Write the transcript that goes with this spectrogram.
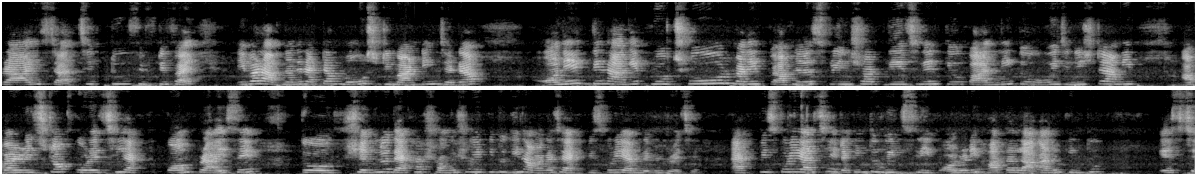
প্রাইস যাচ্ছে টু ফিফটি ফাইভ এবার আপনাদের একটা মোস্ট ডিমান্ডিং যেটা অনেক দিন আগে প্রচুর মানে আপনারা স্ক্রিনশট দিয়েছিলেন, কেউ পাননি, তো ওই জিনিসটা আমি আবার রিস্টক করেছি এক কম প্রাইসে তো সেগুলো দেখার সঙ্গে সঙ্গে কিন্তু দিন আমার কাছে এক পিস করেই অ্যাভেলেবেল রয়েছে। এক পিস করেই আছে, এটা কিন্তু উইথ স্লিপ অলরেডি হাতা লাগানো কিন্তু এসছে,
